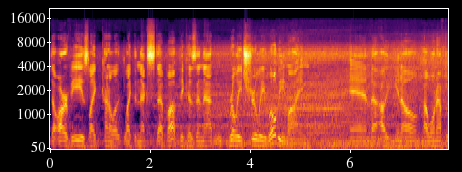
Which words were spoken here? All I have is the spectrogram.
the rv is like kind of like, like the next step up because then that really truly will be mine and uh, you know i won't have to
